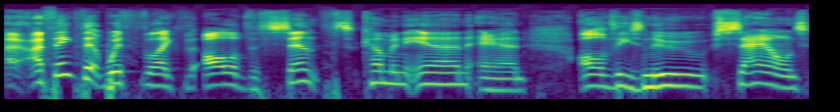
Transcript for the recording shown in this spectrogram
I think that with like all of the synths coming in and all of these new sounds,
